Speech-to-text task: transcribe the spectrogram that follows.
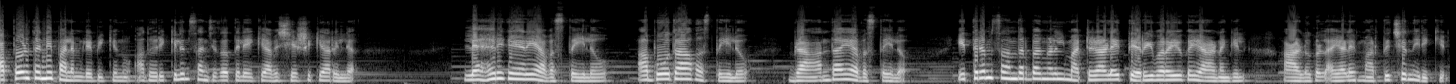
അപ്പോൾ തന്നെ ഫലം ലഭിക്കുന്നു. അതൊരിക്കലും സഞ്ചിതത്തിലേക്ക് അവശേഷിക്കാറില്ല. ലഹരി കയറിയ അവസ്ഥയിലോ അബോധാവസ്ഥയിലോ ഭ്രാന്തായ അവസ്ഥയിലോ ഇത്തരം സന്ദർഭങ്ങളിൽ മറ്റൊരാളെ തെറി പറയുകയാണെങ്കിൽ ആളുകൾ അയാളെ മർദ്ദിച്ചെന്നിരിക്കും.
